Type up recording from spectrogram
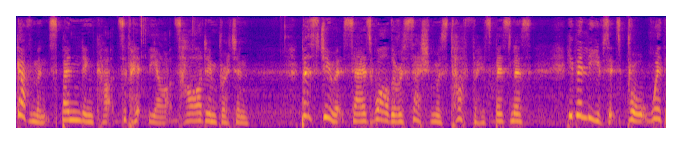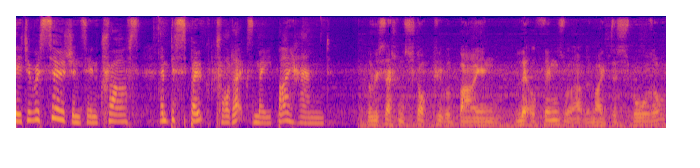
Government spending cuts have hit the arts hard in Britain. But Stuart says while the recession was tough for his business, he believes it's brought with it a resurgence in crafts and bespoke products made by hand. The recession stopped people buying little things that they might dispose of,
